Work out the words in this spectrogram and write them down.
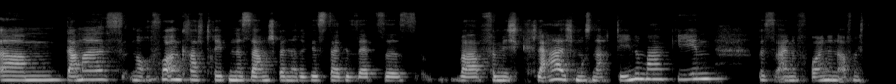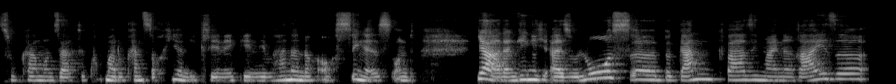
Ähm, damals noch vor Inkrafttreten des Samenspenderegistergesetzes war für mich klar, ich muss nach Dänemark gehen, bis eine Freundin auf mich zukam und sagte, guck mal, du kannst doch hier in die Klinik gehen, die behandeln doch auch Singles. Und ja, dann ging ich also los, äh, begann quasi meine Reise,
